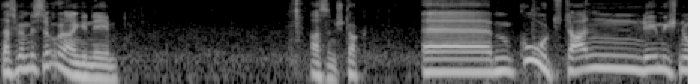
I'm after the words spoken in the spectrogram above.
Das ist mir ein bisschen unangenehm. Ah, ist ein Stock. Ähm, gut, dann nehme ich nur mal.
